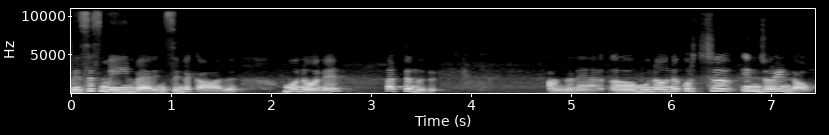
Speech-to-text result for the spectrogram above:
മിസ്സിസ് മെയിൻ വയറിങ്സിന്റെ കാറ് മുനോനെ തട്ടുന്നത്. അങ്ങനെ മുനോന് കുറച്ച് ഇഞ്ചുറി ഉണ്ടാവും.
